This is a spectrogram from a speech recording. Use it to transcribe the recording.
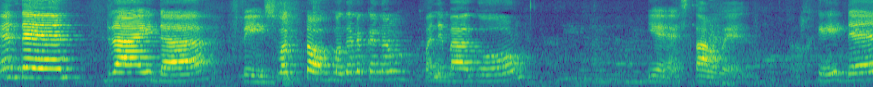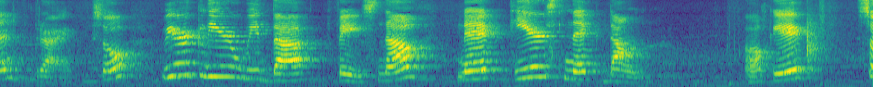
And then, dry the face. Wag to. Maghanap ka ng panibagong Yes, towel. Okay, then dry. So, we are clear with the face. Now, neck, ears, neck down. Okay? So,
